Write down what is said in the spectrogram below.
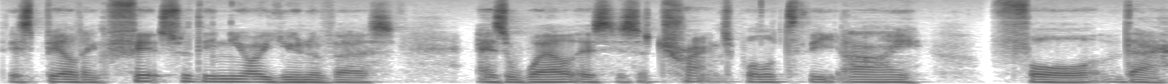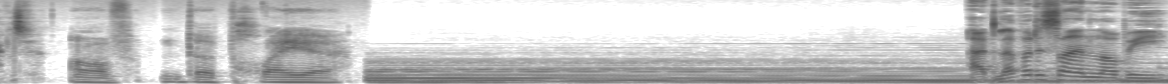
this building fits within your universe as well as is attractable to the eye for that of the player. At Level Design Lobby,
